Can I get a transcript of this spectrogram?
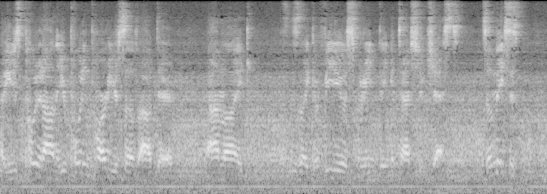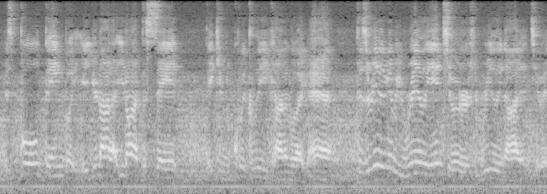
Or you just put it on. You're putting part of yourself out there. I'm like, this is like a video screen thing attached to your chest. So it makes this this bold thing, but you're not. You don't have to say it. They can quickly kind of like, eh, because they're either gonna be really into it or really not into it.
